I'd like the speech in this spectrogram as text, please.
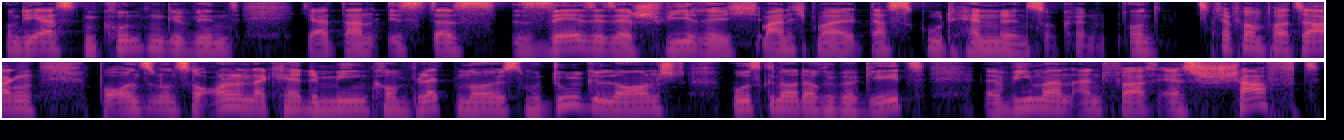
und die ersten Kunden gewinnt, ja, dann ist das sehr, sehr, sehr schwierig, manchmal das gut handeln zu können. Und ich habe vor ein paar Tagen bei uns in unserer Online-Akademie ein komplett neues Modul gelauncht, wo es genau darüber geht, äh, wie man einfach es schafft,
